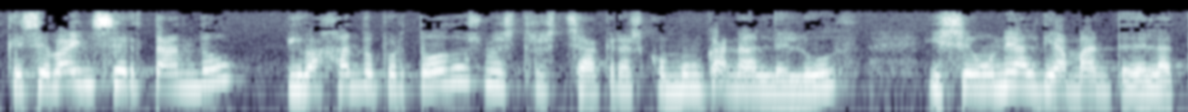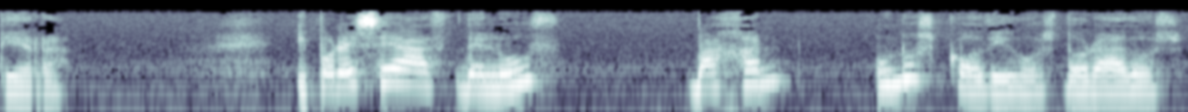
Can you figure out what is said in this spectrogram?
que se va insertando y bajando por todos nuestros chakras como un canal de luz y se une al diamante de la tierra. Y por ese haz de luz bajan unos códigos dorados.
